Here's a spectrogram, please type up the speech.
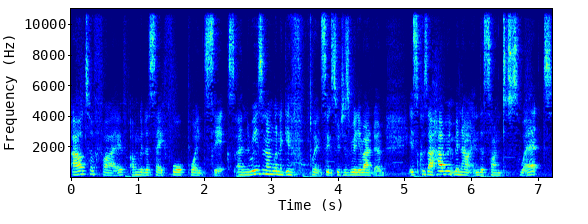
out of five I'm gonna say 4.6 and the reason I'm gonna give 4.6 which is really random is because I haven't been out in the sun to sweat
